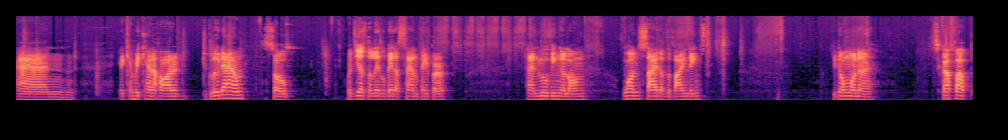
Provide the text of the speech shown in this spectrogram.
and it can be kind of hard to glue down. So with just a little bit of sandpaper and moving along one side of the binding, you don't want to scuff up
